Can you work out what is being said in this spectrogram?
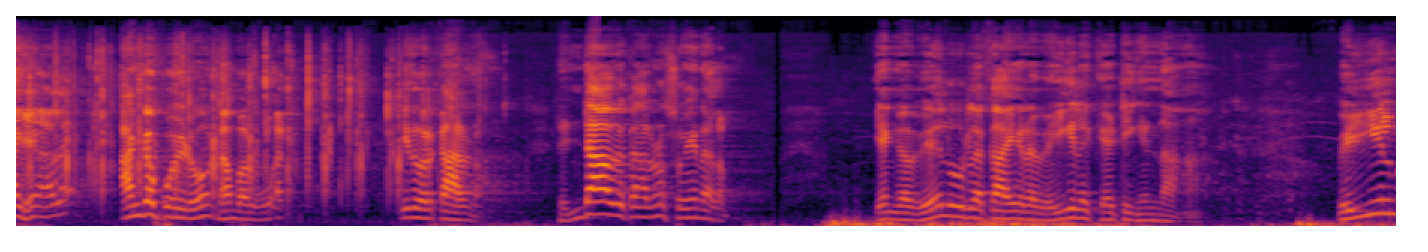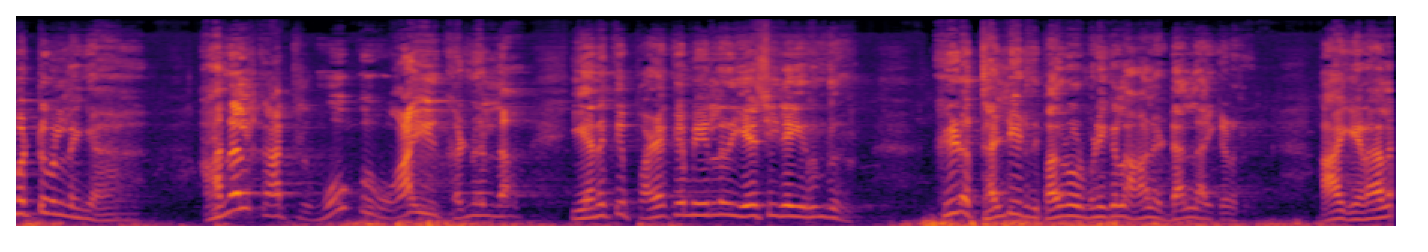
ஆகையினால அங்கே போயிடுவோம் நம்பர் ஒன் இது ஒரு காரணம். ரெண்டாவது காரணம் சுயநலம். எங்கள் வேலூரில் காயிற வெயிலை கேட்டிங்கன்னா வெயில் மட்டும் இல்லைங்க. அனல் காற்று மூக்கு வாயு கண்ணெல்லாம் எனக்கு பழக்கமே இல்லை ஏசியிலே இருந்து கீழே தள்ளிடுது. பதினோரு மணிக்கெல்லாம் ஆளை டல் ஆகிக்கிடுது ஆகியனால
